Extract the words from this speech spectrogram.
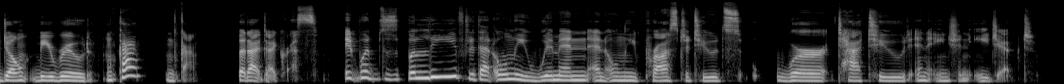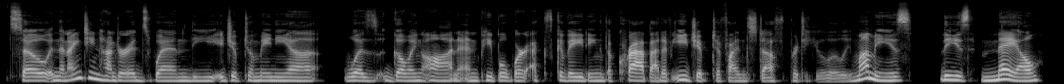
Don't be rude, okay? Okay. But I digress. It was believed that only women and only prostitutes were tattooed in ancient Egypt. So in the 1900s, when the Egyptomania was going on and people were excavating the crap out of Egypt to find stuff, particularly mummies, these male,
